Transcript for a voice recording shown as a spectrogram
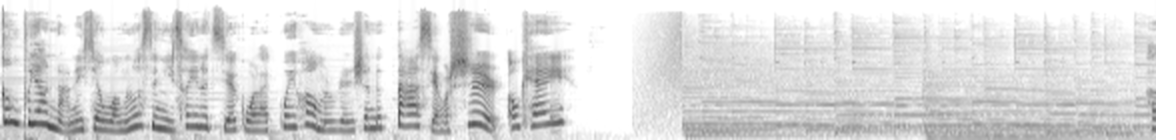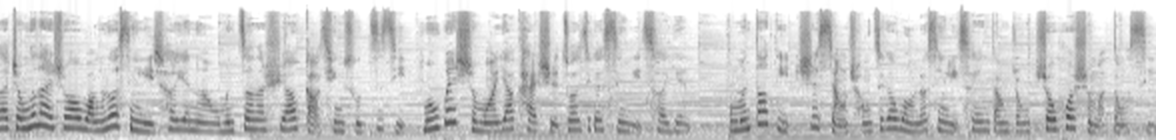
更不要拿那些网络心理测验的结果来规划我们人生的大小事。OK。好了，总的来说，网络心理测验呢，我们真的需要搞清楚自己，我们为什么要开始做这个心理测验。我们到底是想从这个网络心理测验当中收获什么东西？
